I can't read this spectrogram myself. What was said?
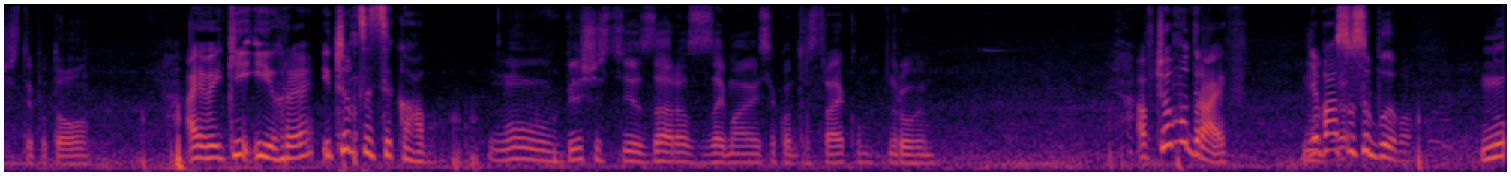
щось типу того. А в які ігри? І чим це цікаво? Ну, в більшості зараз займаюся Counter-Strike другим. А в чому драйв? Для Ну, вас дра- особливо. Ну,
